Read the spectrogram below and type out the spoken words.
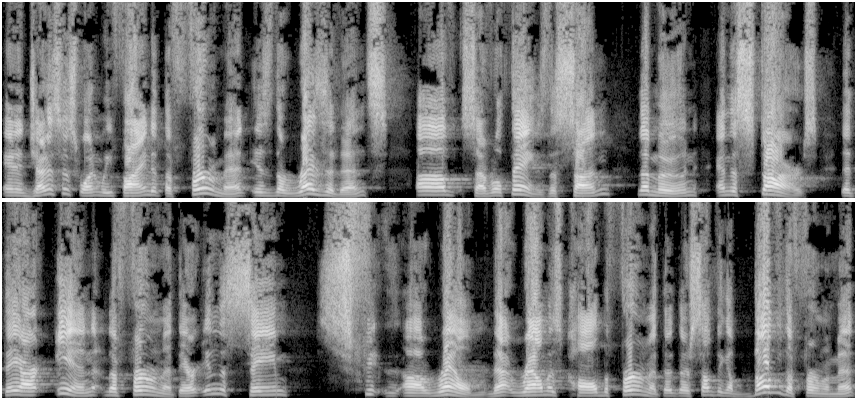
And in Genesis 1, we find that the firmament is the residence of several things the sun, the moon, and the stars. That they are in the firmament. They are in the same uh, realm. That realm is called the firmament. That there's something above the firmament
